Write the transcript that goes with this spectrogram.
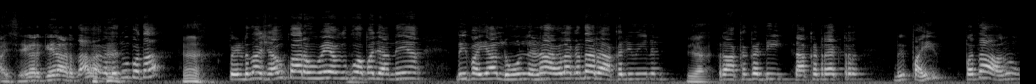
ਐਸੇ ਕਰਕੇ ਅੜਦਾ ਵਾ, ਅਗਲੇ ਨੂੰ ਪਤਾ। ਪਿੰਡ ਦਾ ਸ਼ਾਹੂਕਾਰ ਹੋਵੇ ਉਹਦੇ ਕੋਲ ਆਪਾਂ ਜਾਂਦੇ ਆ ਵੀ ਭਾਈ ਆ ਲੋਨ ਲੈਣਾ ਅਗਲਾ ਕਹਿੰਦਾ ਰੱਖ ਜ਼ਮੀਨ ਰੱਖ ਗੱਡੀ ਰੱਖ ਟਰੈਕਟਰ ਵੀ ਭਾਈ ਪਤਾ ਉਹਨੂੰ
